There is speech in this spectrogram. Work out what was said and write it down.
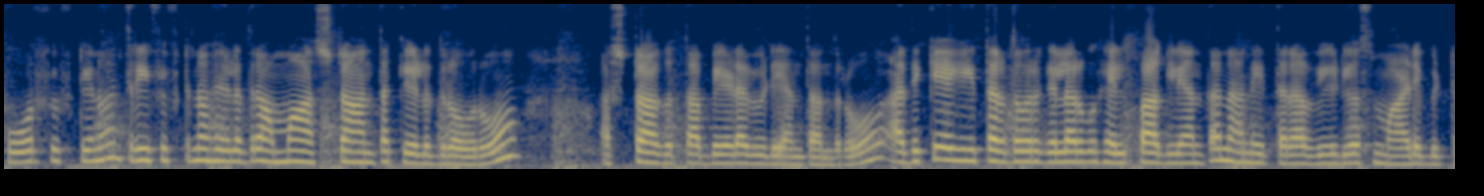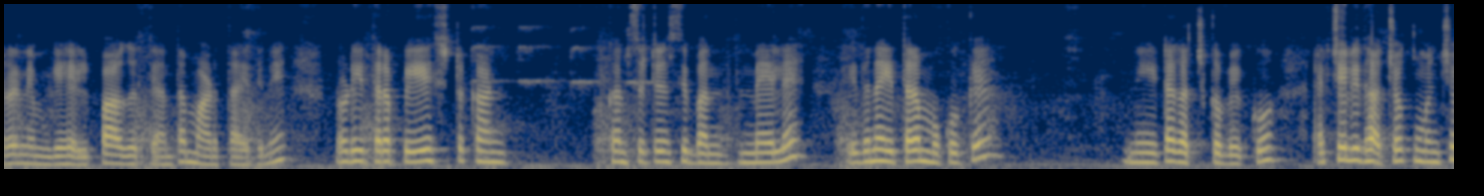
ಫೋರ್ ಫಿಫ್ಟಿನೋ, ತ್ರೀ ಫಿಫ್ಟಿನೋ ಹೇಳಿದ್ರು ಅಮ್ಮ ಅಷ್ಟ ಅಂತ ಕೇಳಿದ್ರು ಅವರು. ಅಷ್ಟಾಗುತ್ತಾ ಬೇಡ ಬಿಡಿ ಅಂತಂದರು. ಅದಕ್ಕೆ ಈ ಥರದವ್ರಿಗೆಲ್ಲರಿಗೂ ಹೆಲ್ಪ್ ಆಗಲಿ ಅಂತ ನಾನು ಈ ಥರ ವೀಡಿಯೋಸ್ ಮಾಡಿಬಿಟ್ರೆ ನಿಮಗೆ ಹೆಲ್ಪ್ ಆಗುತ್ತೆ ಅಂತ ಮಾಡ್ತಾಯಿದ್ದೀನಿ ನೋಡಿ, ಈ ಥರ ಪೇಸ್ಟ್ ಕನ್ ಕನ್ಸಿಸ್ಟೆನ್ಸಿ ಬಂದ ಮೇಲೆ ಇದನ್ನು ಈ ಥರ ಮುಖಕ್ಕೆ ನೀಟಾಗಿ ಹಚ್ಕೋಬೇಕು. ಆ್ಯಕ್ಚುಲಿ ಇದು ಹಚ್ಚೋಕೆ ಮುಂಚೆ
